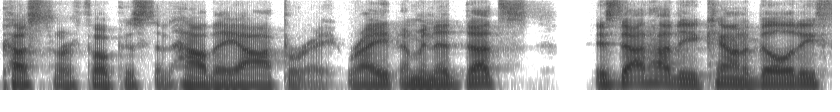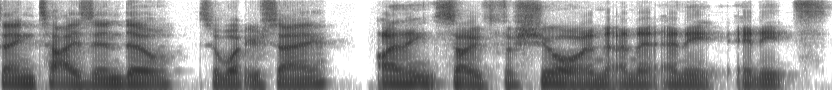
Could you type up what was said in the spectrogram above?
customer focused in how they operate right? I mean it, that's is that how the accountability thing ties into to what you're saying? I think so for sure. And and, and, it, and it's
